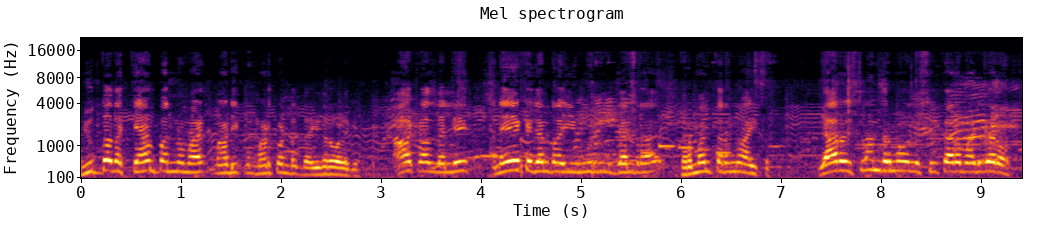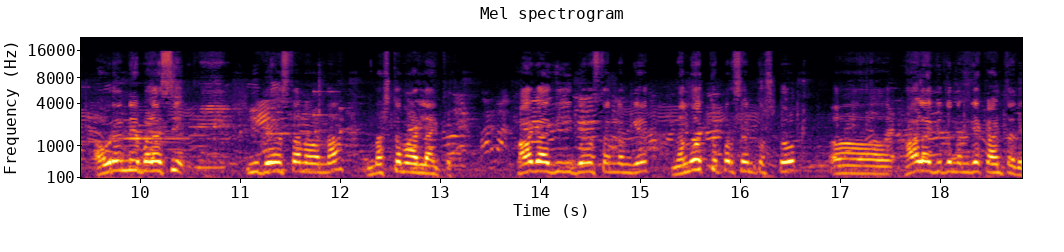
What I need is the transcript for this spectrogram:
ಯುದ್ಧದ ಕ್ಯಾಂಪ್ ಅನ್ನು ಮಾಡ್- ಮಾಡಿ, ಮಾಡಿಕೊಂಡಿದ್ದ ಇದರ ಒಳಗೆ. ಆ ಕಾಲದಲ್ಲಿ ಅನೇಕ ಜನರ, ಈ ಊರಿನ ಜನರ ಧರ್ಮಾಂತರನೂ ಆಯಿತು. ಯಾರು ಇಸ್ಲಾಂ ಧರ್ಮವನ್ನು ಸ್ವೀಕಾರ ಮಾಡಿದಾರೋ ಅವರನ್ನೇ ಬಳಸಿ ಈ ದೇವಸ್ಥಾನವನ್ನು ನಷ್ಟ ಮಾಡಲಾಯಿತು. ಹಾಗಾಗಿ ಈ ದೇವಸ್ಥಾನ ನಮಗೆ ನಲವತ್ತು ಪರ್ಸೆಂಟ್ ಅಷ್ಟು ಹಾಳಾಗಿದ್ದು ನಮಗೆ ಕಾಣ್ತದೆ.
